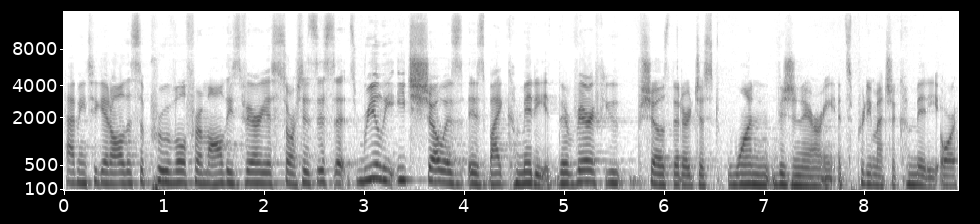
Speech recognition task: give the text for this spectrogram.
having to get all this approval from all these various sources. This, it's really each show is, is by committee. There are very few shows that are just one visionary. It's pretty much a committee. Or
